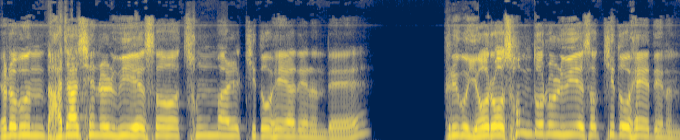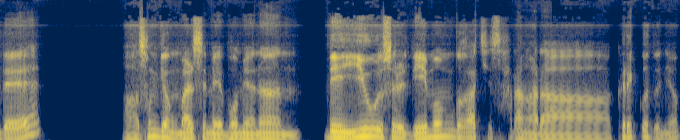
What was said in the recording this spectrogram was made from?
여러분, 나 자신을 위해서 정말 기도해야 되는데, 그리고 여러 성도를 위해서 기도해야 되는데, 아, 성경 말씀에 보면은 내 이웃을 네 몸과 같이 사랑하라 그랬거든요.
